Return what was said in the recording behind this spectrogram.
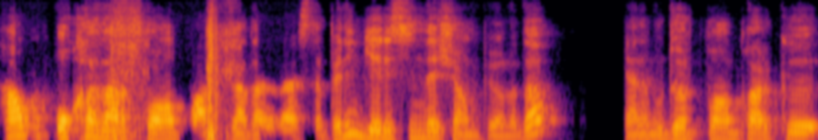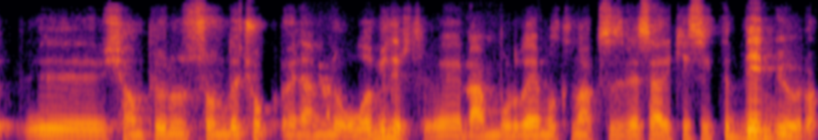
tam o kadar puan farkı kadar Verstappen'in gerisinde şampiyonada. Yani bu 4 puan farkı e, şampiyonun sonunda çok önemli olabilir. E, ben burada Hamilton haksız vesaire kesinlikle demiyorum.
